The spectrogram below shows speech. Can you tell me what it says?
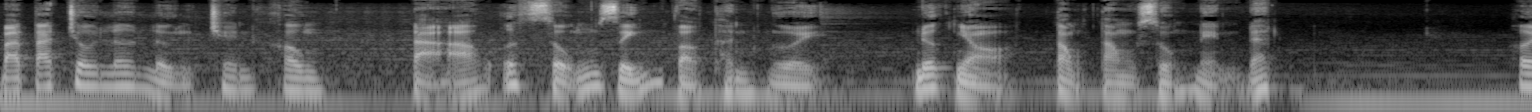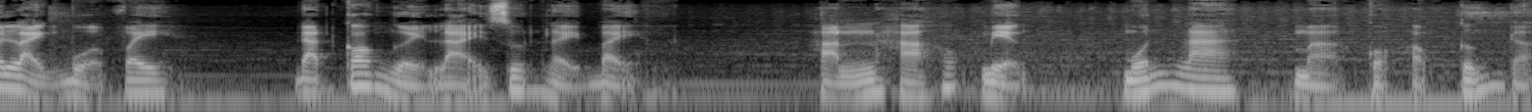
Bà ta trôi lơ lửng trên không Tà áo ướt sũng dính vào thân người, Nước nhỏ tong tong xuống nền đất. Hơi lạnh bùa vây, Đặt con người lại run lẩy bẩy. Hắn há hốc miệng, Muốn la mà cổ họng cứng đờ.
